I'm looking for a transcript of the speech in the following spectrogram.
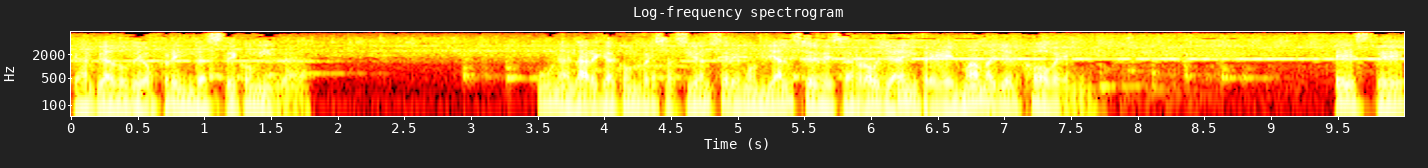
cargado de ofrendas de comida. Una larga conversación ceremonial se desarrolla entre el mama y el joven. Este,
